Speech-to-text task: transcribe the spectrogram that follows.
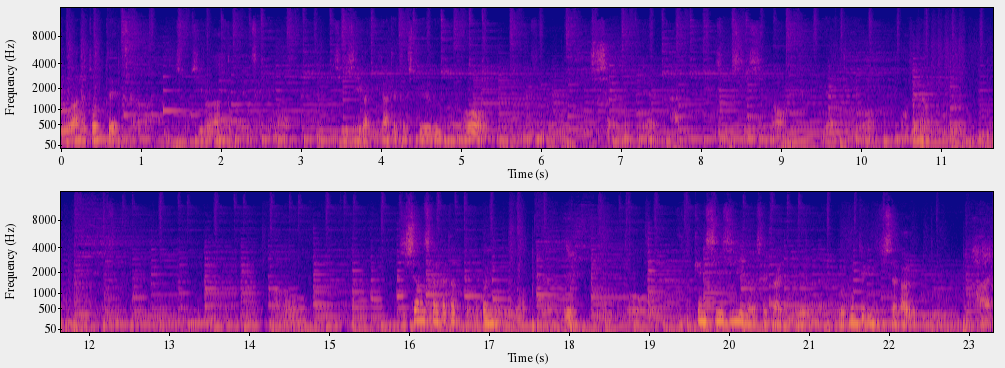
両眼で撮って使う場合もあるでしょうしいろいろあると思いますけども、CG が苦手としている部分を実写で撮って、はい、その CG のリアリティを補う。あの実写の使い方って他にもいろいろあって、ええ見 CG の世界に見えるんだけど部分的に実写があるっていう。はい、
